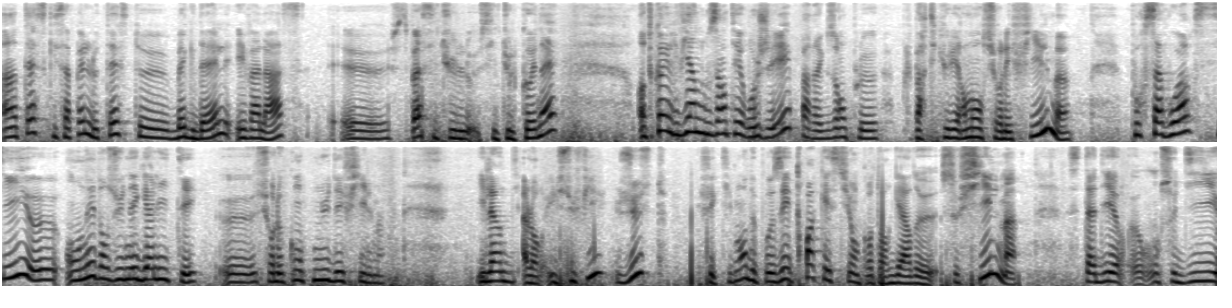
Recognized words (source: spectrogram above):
à un test qui s'appelle le test Bechdel et Valas. Euh, je ne sais pas si tu, si tu le connais. En tout cas, il vient nous interroger, par exemple, plus particulièrement sur les films, pour savoir si euh, on est dans une égalité sur le contenu des films. Il alors, il suffit juste, effectivement, de poser trois questions quand on regarde ce film. C'est-à-dire, on se dit,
